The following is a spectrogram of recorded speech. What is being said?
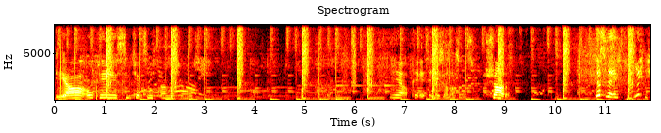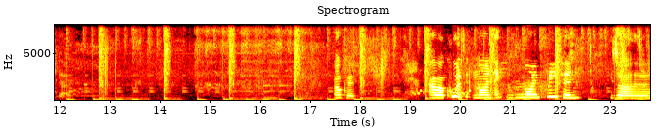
Ja, okay, es sieht jetzt nichts anderes aus. Ja, okay, sieht nichts anderes aus. Schade. Das wäre echt richtig geil. Okay. Aber cool, es gibt einen neuen, einen neuen Free Pin. Dieser, äh,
